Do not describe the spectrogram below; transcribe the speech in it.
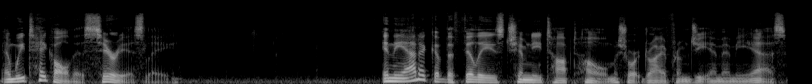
and we take all this seriously. In the attic of the Phillies' chimney topped home, a short drive from GMMES,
